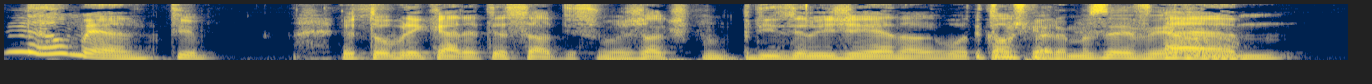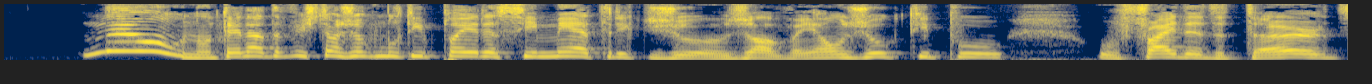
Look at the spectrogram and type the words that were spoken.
Não, man, tipo. Eu estou a brincar, atenção, disse meus jogos, podia dizer o IGN ou outro então, espera, mas é VR? Um, não, não tem nada a ver. Isto é um jogo multiplayer assimétrico, jo jovem. É um jogo tipo o Friday the Third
